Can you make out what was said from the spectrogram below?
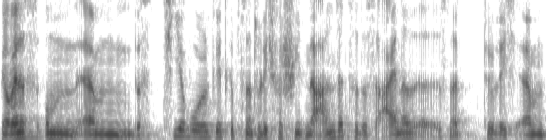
Ja, wenn es um ähm, das Tierwohl geht, gibt es natürlich verschiedene Ansätze. Das eine ist natürlich ähm,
